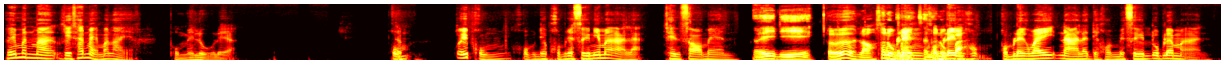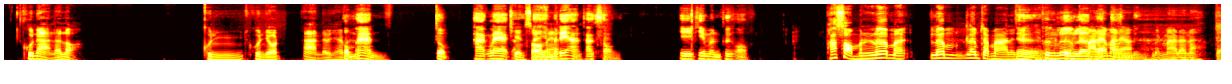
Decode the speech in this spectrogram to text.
เฮ้ยมันมาเรชั่นใหม่เมื่อไหร่อะผมไม่รู้เลยอะผม เอ้ยผมผมเดี๋ยวผมจะซื้อนี่มาอ่านละเชนซอแมนเฮ้ยดี เออเหรอสนุกผมไหมเล็งสผมนุกเล็งปะผมผมเล็งไว้นานแล้วเดี๋ยวผมไปซื้อรูปเล่มมาอ่าน คุณอ่านแล้วเหรอ คุณคุณยศอ่านแล้วใช่ไหมผมอ่านจบ ภาคแรกอะ Chainsaw แต่ยัง Man ไม่ได้อ่านภาคสองที่ที่มันเพิ่งออกภาคสองมันเริ่มมาเริ่มเริ่มจะมาแล้วเออนี่เพิ่งเริ่มเพิ่งเริ่มมาแล้วมามาแล้วตอนหนึ่งเหมือนมาแล้วนะแต่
